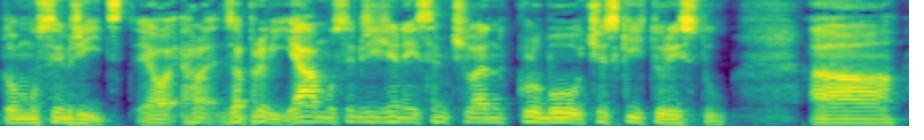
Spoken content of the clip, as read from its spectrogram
to musím říct. Jo? Hele, za prvý, já musím říct, že nejsem člen klubu českých turistů. A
